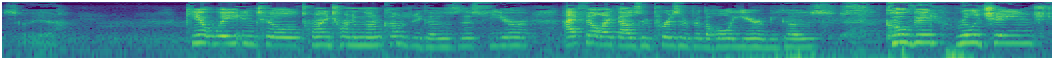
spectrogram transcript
So, yeah. Can't wait until 2021 comes because this year I felt like I was in prison for the whole year because COVID really changed.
